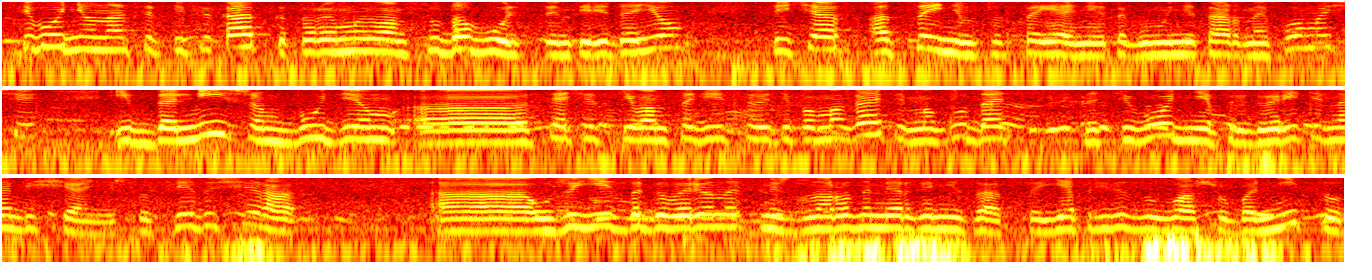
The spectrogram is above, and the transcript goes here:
Сегодня у нас сертификат, который мы вам с удовольствием передаем. Сейчас оценим состояние этой гуманитарной помощи и в дальнейшем будем э, всячески вам содействовать и помогать. И могу дать на сегодня предварительное обещание, что в следующий раз а, уже есть договоренность с международными организациями. Я привезу в вашу больницу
